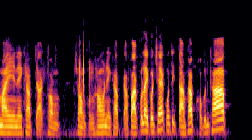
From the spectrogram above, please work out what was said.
ใหม่ๆนะครับ จากช่องช่องของเฮานะครับก็ฝากกดไลค์กดแชร์กดติดตามครับขอบคุณครับ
